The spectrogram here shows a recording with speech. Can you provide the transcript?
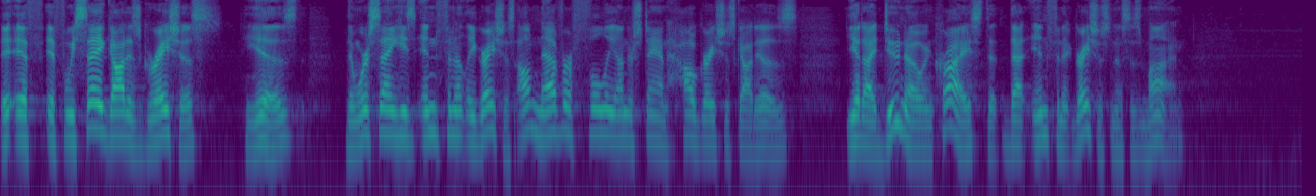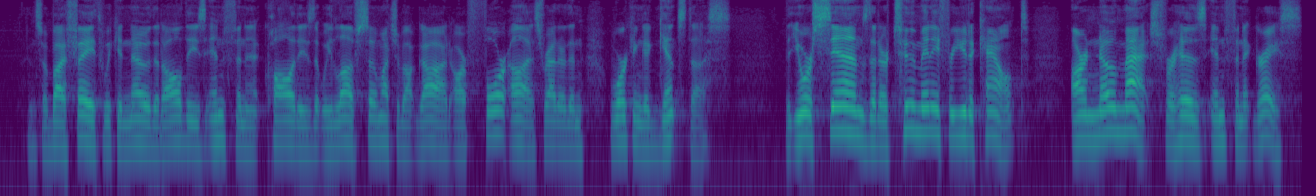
If, if we say God is gracious, he is, then we're saying he's infinitely gracious. I'll never fully understand how gracious God is, yet I do know in Christ that that infinite graciousness is mine. And so by faith, we can know that all these infinite qualities that we love so much about God are for us rather than working against us. That your sins that are too many for you to count are no match for His infinite grace.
